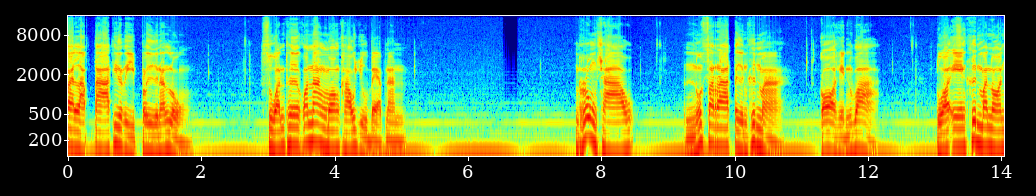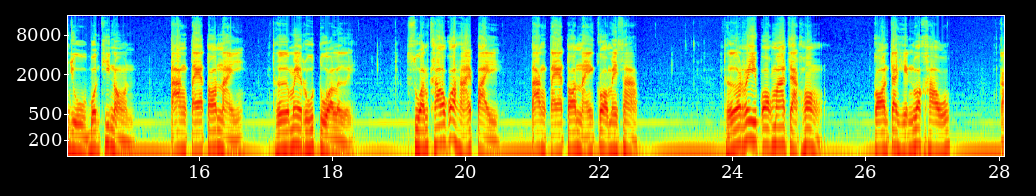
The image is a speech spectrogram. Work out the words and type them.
อยๆหลับตาที่รีปลือนั้นลง ส่วนเธอก็นั่งมองเขาอยู่แบบนั้น รุ่งเช้า นุสราตื่นขึ้นมา ก็เห็นว่า ตัวเองขึ้นมานอนอยู่บนที่นอนตั้งแต่ตอนไหน เธอไม่รู้ตัวเลย ส่วนเขาก็หายไปตั้งแต่ตอนไหนก็ไม่ทราบ เธอรีบออกมาจากห้อง ก่อนจะเห็นว่าเขาก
